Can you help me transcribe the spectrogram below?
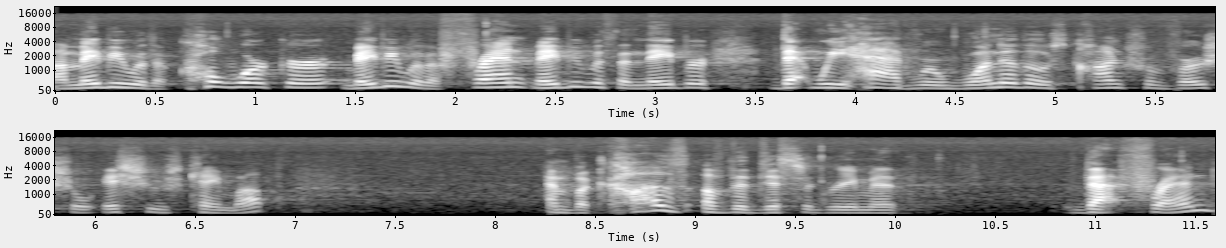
uh, maybe with a coworker, maybe with a friend, maybe with a neighbor that we had where one of those controversial issues came up. And because of the disagreement, that friend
